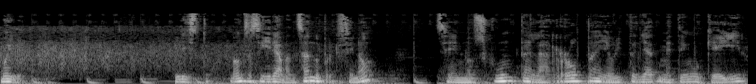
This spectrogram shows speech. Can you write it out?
Muy bien. Listo. Vamos a seguir avanzando porque si no, se nos junta la ropa y ahorita ya me tengo que ir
